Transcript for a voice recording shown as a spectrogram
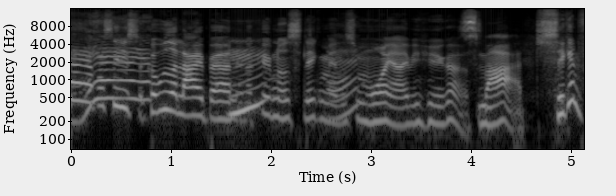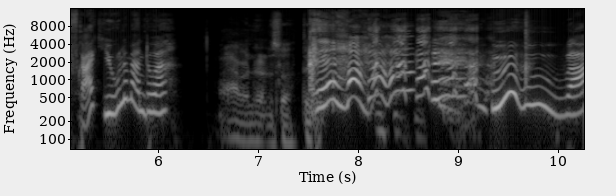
ja, præcis. Så gå ud og lege børn, mm. eller køb noget slik, mens Ja. mor og jeg, vi hygger os. Smart. Sikke en fræk julemand, du er. Ja, men altså, det, Uhu, hva?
